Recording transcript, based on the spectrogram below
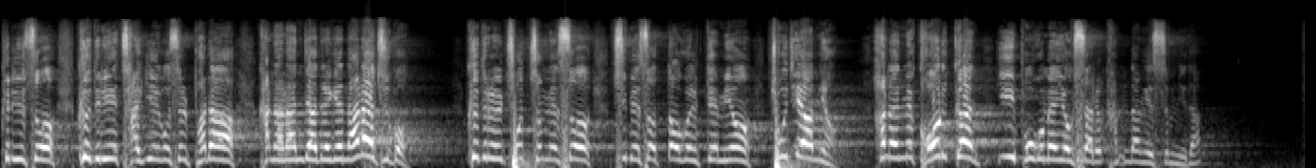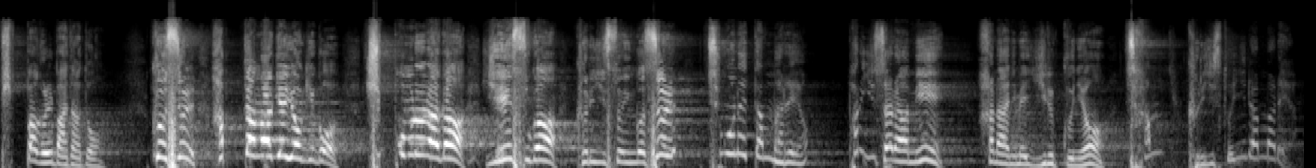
그래서 그들이 자기의 것을 팔아 가난한 자들에게 나눠주고 그들을 초청해서 집에서 떡을 떼며 교제하며 하나님의 거룩한 이 복음의 역사를 감당했습니다. 핍박을 받아도 그것을 합당하게 여기고 기쁨으로 나가 예수가 그리스도인 것을 증언했단 말이에요. 바로 이 사람이 하나님의 일꾼이요. 참 그리스도인이란 말이에요.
